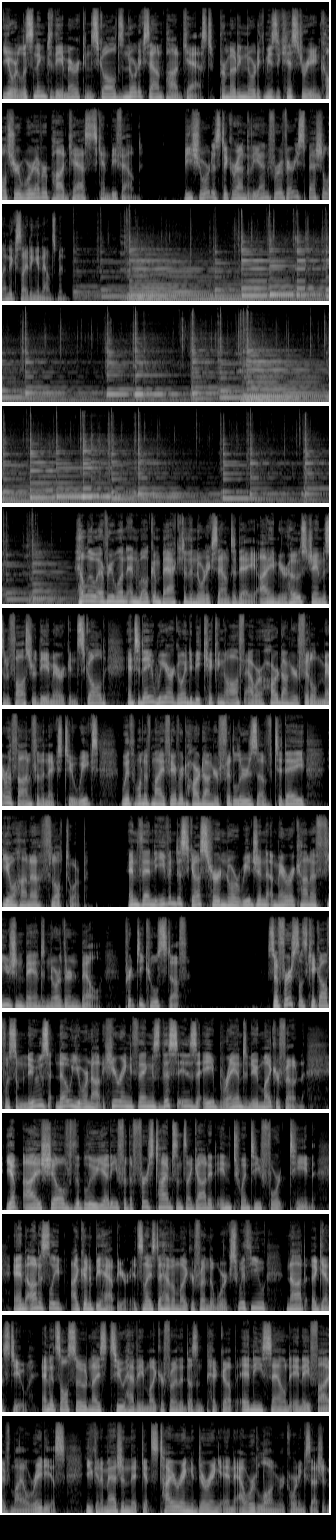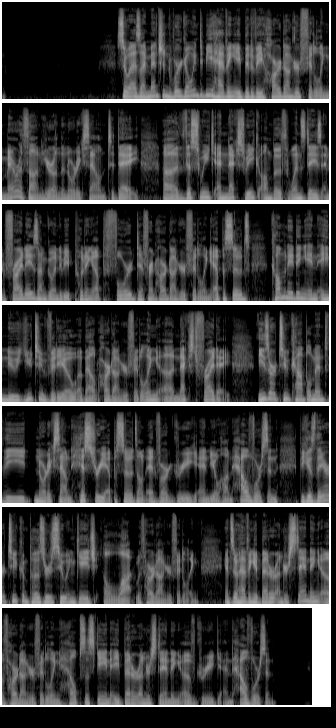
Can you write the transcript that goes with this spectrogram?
You're listening to the American Skald's Nordic Sound podcast, promoting Nordic music history and culture wherever podcasts can be found. Be sure to stick around to the end for a very special and exciting announcement. Welcome back to the Nordic Sound Today. I am your host, Jameson Foster, the American Skald, and today we are going to be kicking off our Hardanger Fiddle Marathon for the next two weeks with one of my favorite Hardanger fiddlers of today, Johanne Flottorp. And then even discuss her Norwegian Americana fusion band Northern Belle. Pretty cool stuff. So, first, let's kick off with some news. No, you are not hearing things. This is a brand new microphone. Yep, I shelved the Blue Yeti for the first time since I got it in 2014. And honestly, I couldn't be happier. It's nice to have a microphone that works with you, not against you. And it's also nice to have a microphone that doesn't pick up any sound in a 5 mile radius. You can imagine that gets tiring during an hour long recording session. So, as I mentioned, we're going to be having a bit of a Hardanger fiddling marathon here on the Nordic Sound today. Uh, this week and next week, on both Wednesdays and Fridays, I'm going to be putting up four different Hardanger fiddling episodes, culminating in a new YouTube video about Hardanger fiddling uh, next Friday. These are to complement the Nordic Sound history episodes on Edvard Grieg and Johan Halvorsen because they are two composers who engage a lot with Hardanger fiddling. And so having a better understanding of Hardanger fiddling helps us gain a better understanding of Grieg and Halvorsen.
